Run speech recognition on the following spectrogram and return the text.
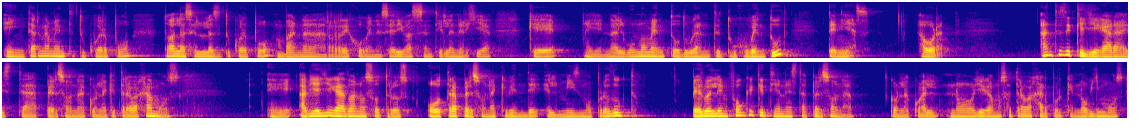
e internamente tu cuerpo, todas las células de tu cuerpo van a rejuvenecer y vas a sentir la energía que en algún momento durante tu juventud tenías. Ahora, antes de que llegara esta persona con la que trabajamos, eh, había llegado a nosotros otra persona que vende el mismo producto. Pero el enfoque que tiene esta persona, con la cual no llegamos a trabajar porque no vimos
